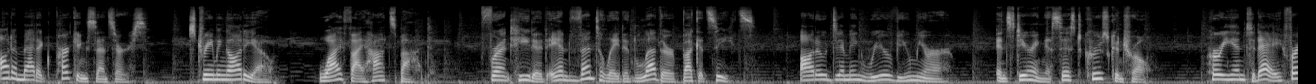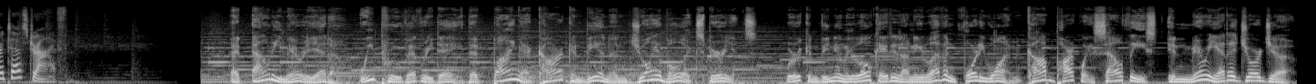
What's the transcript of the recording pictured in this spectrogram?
automatic parking sensors, streaming audio, Wi Fi hotspot, front heated and ventilated leather bucket seats, auto dimming rear view mirror, and steering assist cruise control. Hurry in today for a test drive. At Audi Marietta, we prove every day that buying a car can be an enjoyable experience. We're conveniently located on 1141 Cobb Parkway Southeast in Marietta, Georgia.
